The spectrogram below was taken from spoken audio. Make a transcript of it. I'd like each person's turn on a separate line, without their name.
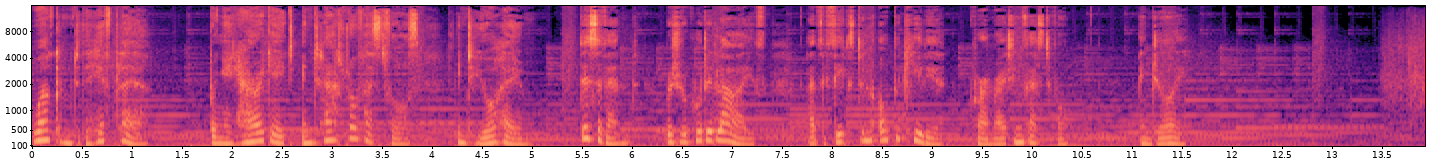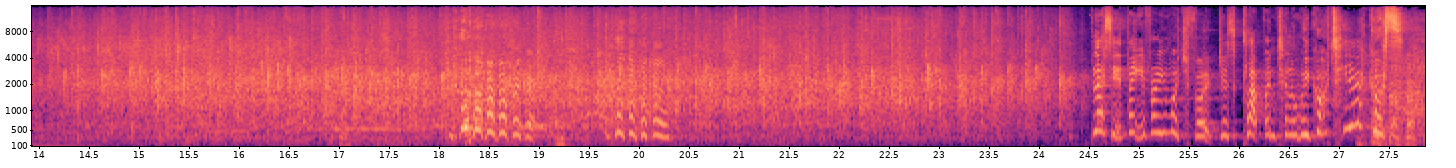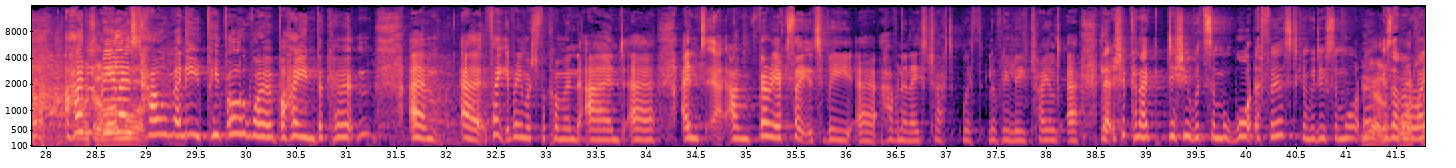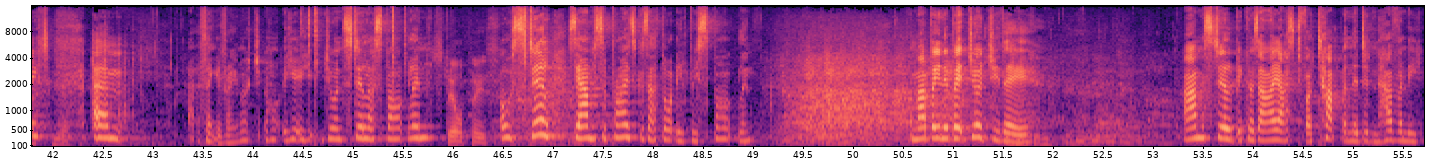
Welcome to the HIF Player, bringing Harrogate International Festivals into your home. This event was recorded live at the Theakston Old Peculier Crime Writing Festival. Enjoy.
Until we got here because I hadn't realised how many people were behind the curtain. Um, uh, thank you very much for coming, and uh, and uh, I'm very excited to be uh, having a nice chat with lovely Lee Child. Uh, can I dish you with some water first? Can we do some water?
Yeah,
Is that all
water,
right? Um, uh, thank you very much. Oh, you, you, do you want still or sparkling?
Still, please.
Oh, still. See, I'm surprised because I thought he'd be sparkling. Am I being a bit judgy there? I'm still because I asked for tap and they didn't have any.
